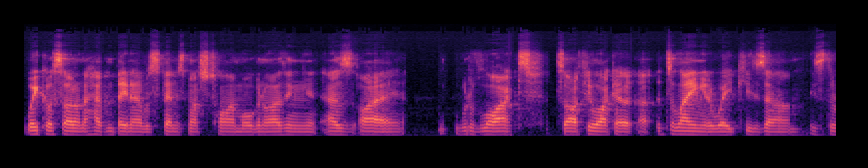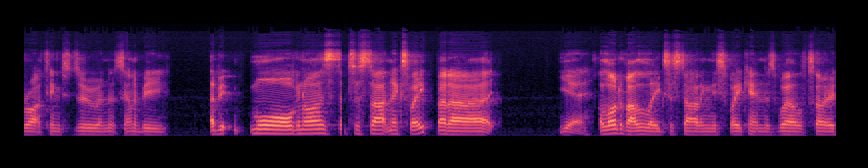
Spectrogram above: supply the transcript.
week or so, and I haven't been able to spend as much time organising as I would have liked. So I feel like a, a, delaying it a week is um, is the right thing to do, and it's going to be a bit more organised to start next week. But uh, yeah, a lot of other leagues are starting this weekend as well, so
